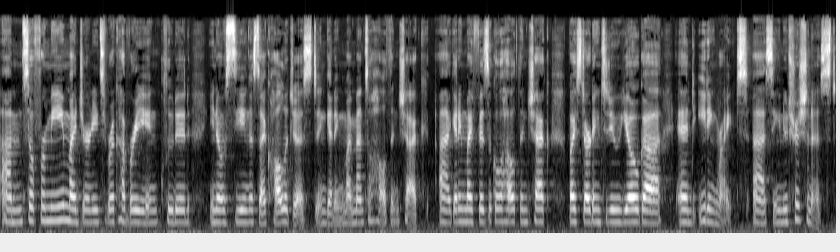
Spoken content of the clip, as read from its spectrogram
Um, so for me, my journey to recovery included, you know, seeing a psychologist and getting my mental health in check, uh, getting my physical health in check by starting to do yoga and eating right, uh, seeing a nutritionist,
